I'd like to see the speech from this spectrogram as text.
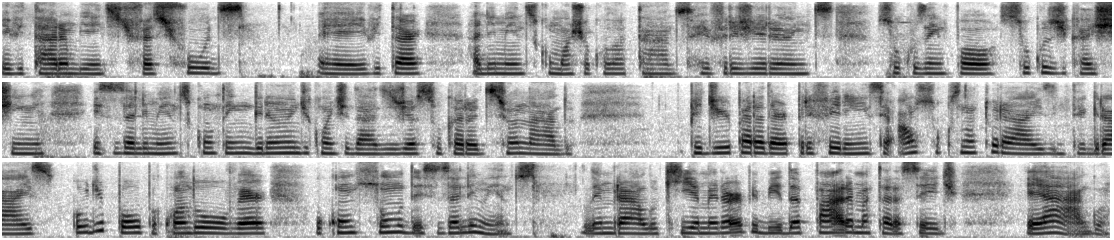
evitar ambientes de fast foods, é, evitar alimentos como achocolatados, refrigerantes, sucos em pó, sucos de caixinha. Esses alimentos contêm grande quantidade de açúcar adicionado. Pedir para dar preferência aos sucos naturais, integrais ou de polpa quando houver o consumo desses alimentos. Lembrá-lo que a melhor bebida para matar a sede é a água.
